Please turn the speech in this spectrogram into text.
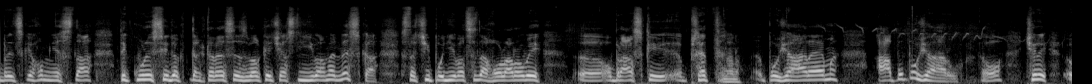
britského města, ty kulisy, na které se z velké části díváme dneska. Stačí podívat se na Holarovi eh, obrázky před ano. požárem a po požáru. Jo? Čili eh,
